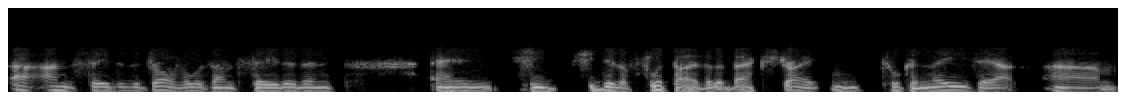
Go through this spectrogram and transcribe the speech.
uh, unseated. The driver was unseated, and and she she did a flip over the back straight and took her knees out. Um,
